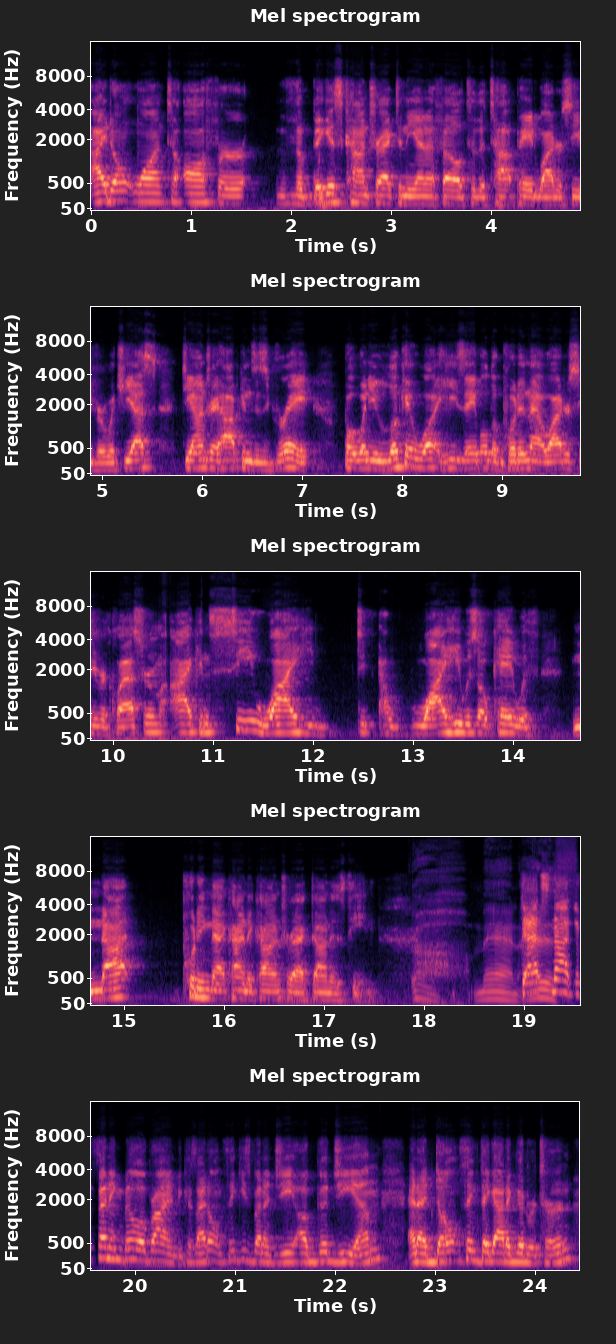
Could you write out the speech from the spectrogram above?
I don't want to offer the biggest contract in the NFL to the top paid wide receiver, which yes, DeAndre Hopkins is great, but when you look at what he's able to put in that wide receiver classroom, I can see why he did, why he was okay with not putting that kind of contract on his team. Oh man, that's just... not defending Bill O'Brien because I don't think he's been a G a good GM, and I don't think they got a good return.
